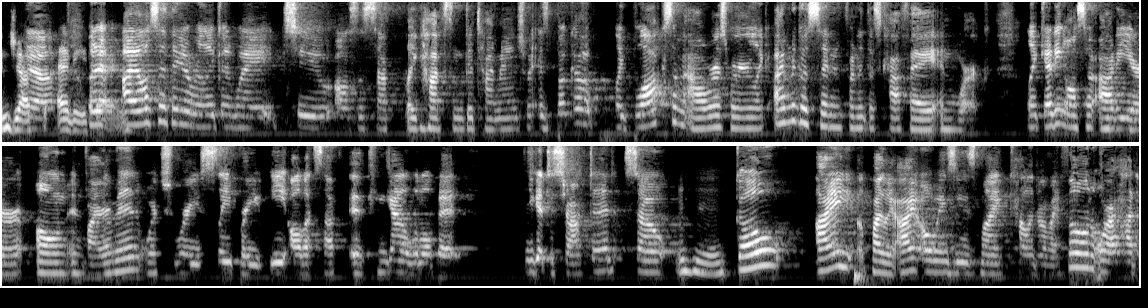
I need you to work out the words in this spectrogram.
ingest Yeah, anything. But I also think a really good way to also step like have some good time management is book out like block some hours where you're like I'm gonna go sit in front of this cafe and work. Like getting also out of your own environment, which where you sleep, where you eat, all that stuff, it can get a little bit. You get distracted. So hmm go. I by the way, I always use my calendar on my phone, or I had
